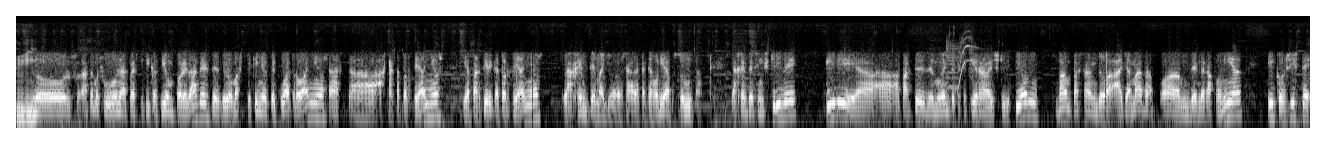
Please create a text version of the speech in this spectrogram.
Mm. Los, hacemos una clasificación por edades, desde los más pequeños de 4 años hasta, hasta 14 años, y a partir de 14 años la gente mayor, o sea, la categoría absoluta. La gente se inscribe y a, a- a partir del momento que se cierra la inscripción van pasando a llamada um, de megafonía y consiste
